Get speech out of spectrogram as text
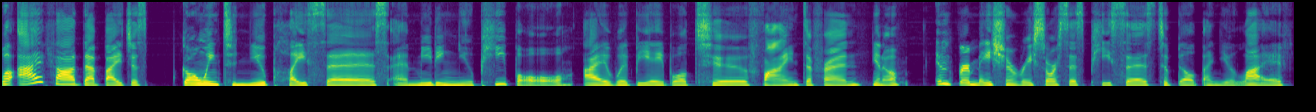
Well, I thought that by just going to new places and meeting new people, I would be able to find different, you know, information resources pieces to build my new life.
